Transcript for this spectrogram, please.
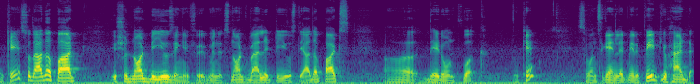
Okay so the other part you should not be using if you, I mean it's not valid to use the other parts uh, they don't work. Okay so, once again let me repeat you had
